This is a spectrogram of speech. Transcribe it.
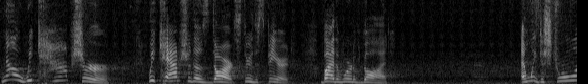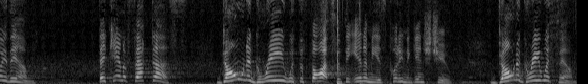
No, we capture. We capture those darts through the Spirit by the Word of God and we destroy them. They can't affect us. Don't agree with the thoughts that the enemy is putting against you. Don't agree with them.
